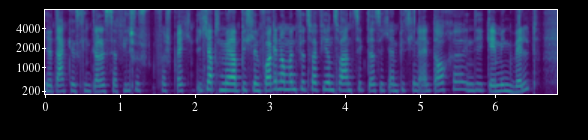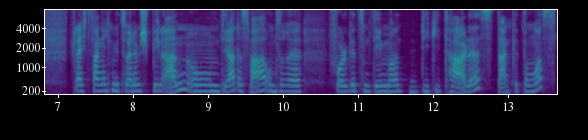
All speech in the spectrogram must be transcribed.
Ja, danke. Es klingt alles sehr vielversprechend. Ich habe es mir ein bisschen vorgenommen für 2024, dass ich ein bisschen eintauche in die Gaming-Welt. Vielleicht fange ich mit so einem Spiel an. Und ja, das war unsere Folge zum Thema Digitales. Danke, Thomas.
